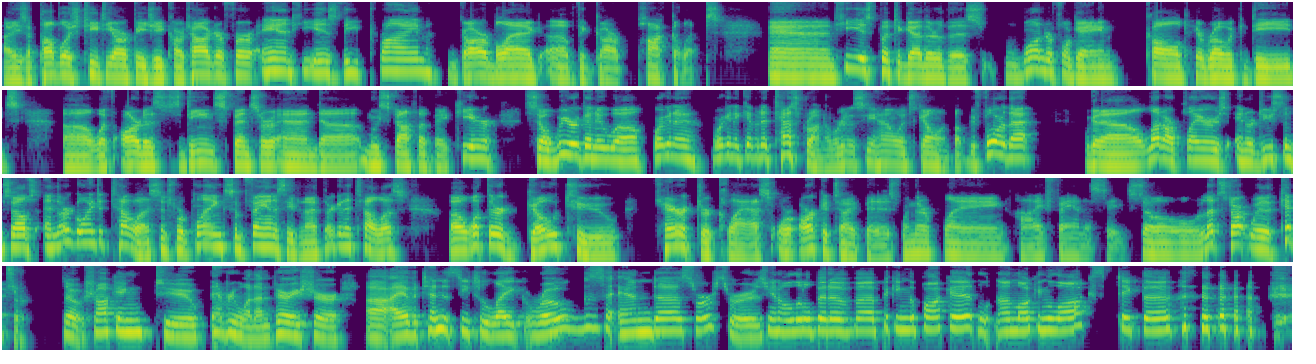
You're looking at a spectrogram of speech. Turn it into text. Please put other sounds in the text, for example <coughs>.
Uh, he's a published TTRPG cartographer, and he is the prime Garblag of the Garpocalypse. And he has put together this wonderful game called Heroic Deeds uh, with artists Dean Spencer and uh, Mustafa Bekir. So we're going to uh, we're going to we're going to give it a test run, and we're going to see how it's going. But before that, we're going to let our players introduce themselves, and they're going to tell us, since we're playing some fantasy tonight, they're going to tell us uh, what their go to character class or archetype is when they're playing high fantasy. So let's start with Kipser. So shocking to everyone, I'm very sure. Uh, I have a tendency to like rogues and uh, sorcerers. You know, a little bit of uh, picking the pocket, unlocking the locks, take the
